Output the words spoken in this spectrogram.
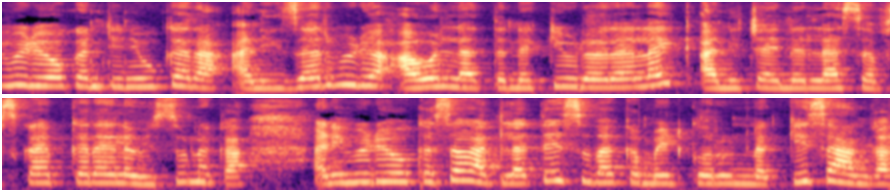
व्हिडिओ कंटिन्यू करा. आणि जर व्हिडिओ आवडला तर नक्की व्हिडिओला लाईक आणि चॅनलला सबस्क्राईब करायला विसरू नका. आणि व्हिडिओ कसा वाटला ते सुद्धा कमेंट करून नक्की सांगा.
